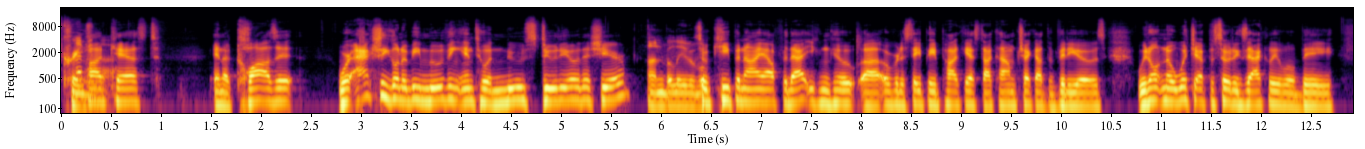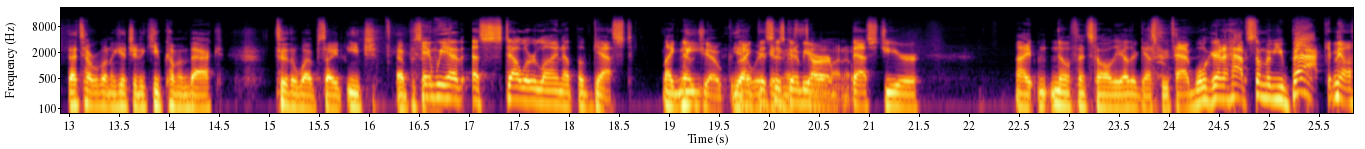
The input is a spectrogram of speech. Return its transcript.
Crazy. Podcast in a closet. We're actually going to be moving into a new studio this year. Unbelievable. So keep an eye out for that. You can go uh, over to staypaidpodcast.com, check out the videos. We don't know which episode exactly it will be. That's how we're going to get you to keep coming back to the website each episode. And we have a stellar lineup of guests. Like no joke. yeah, like this is going to be our lineup. best year. I no offense to all the other guests we've had. We're going to have some of you back. No,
